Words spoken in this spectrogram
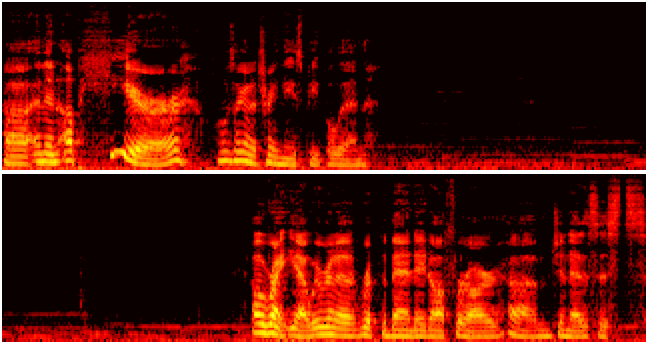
Uh, and then up here, what was I going to train these people in? Oh, right. Yeah, we were going to rip the band-aid off for our um, geneticists.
